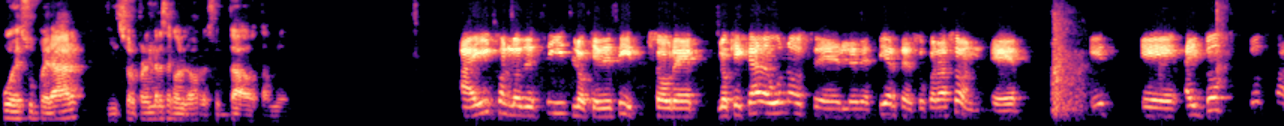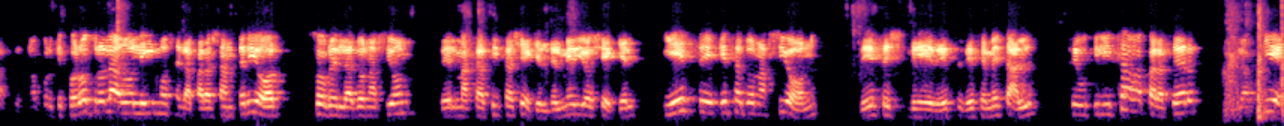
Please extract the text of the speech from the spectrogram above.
puede superar y sorprenderse con los resultados también. Ahí con lo, lo que decís sobre lo que cada uno se le despierta en su corazón, eh, hay dos dos fases, ¿no? Porque por otro lado leímos en la parasha anterior sobre la donación del Mahasita Shekel, del medio Shekel, y ese, esa donación de ese, de, ese, metal se utilizaba para hacer los pies,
